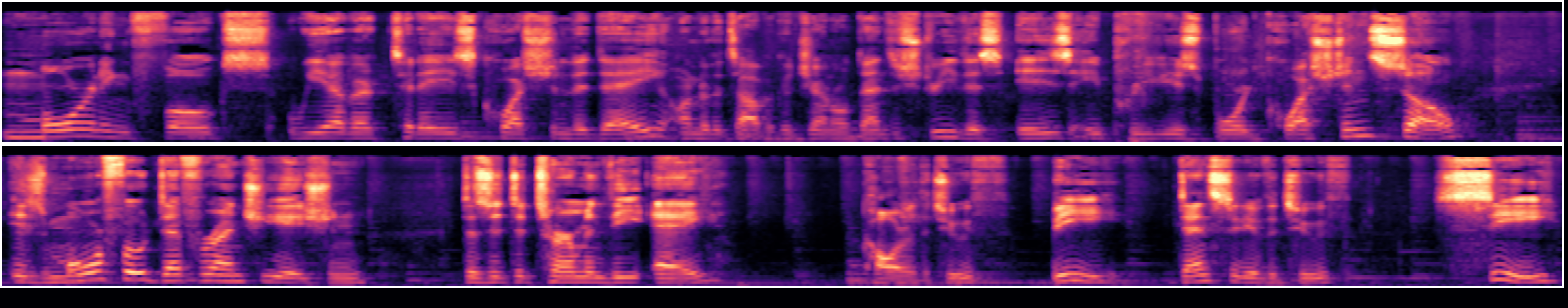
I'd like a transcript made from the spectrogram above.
morning, folks. We have a, today's question of the day under the topic of general dentistry. This is a previous board question. So, is morphodifferentiation does it determine the A, color of the tooth, B, density of the tooth, C,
